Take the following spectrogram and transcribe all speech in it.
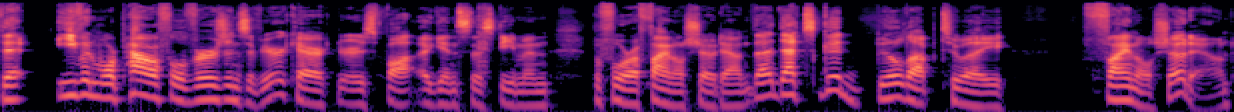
that even more powerful versions of your characters fought against this demon before a final showdown. That that's good build up to a final showdown.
